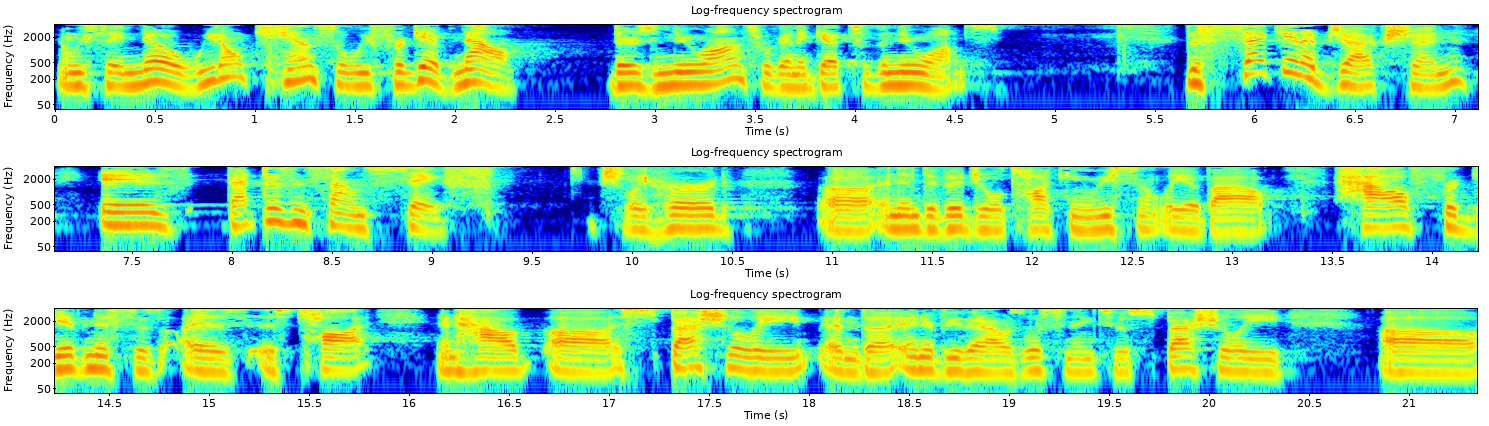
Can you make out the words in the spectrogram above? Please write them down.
And we say, no, we don't cancel, we forgive. Now, there's nuance. We're going to get to the nuance. The second objection is that doesn't sound safe. Actually, heard uh, an individual talking recently about how forgiveness is, is, is taught and how, uh, especially in the interview that I was listening to, especially uh,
